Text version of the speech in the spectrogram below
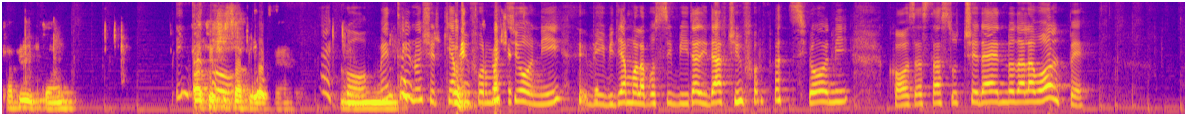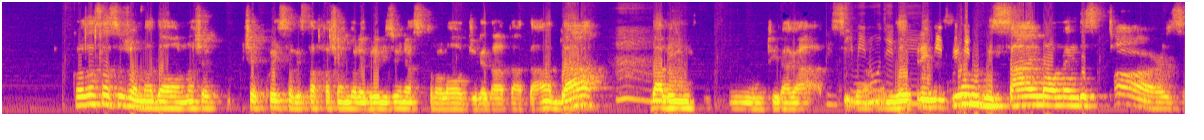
Capito? Intanto, Fateci sapere. Ecco, mm. mentre noi cerchiamo informazioni, vi, vi diamo la possibilità di darci informazioni, cosa sta succedendo dalla Volpe? Cosa sta succedendo? Madonna, c'è, c'è, questo che sta facendo le previsioni astrologiche da, da, da, da, da 20 minuti, ragazzi. 20 minuti le di... previsioni di Simon and the Stars,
